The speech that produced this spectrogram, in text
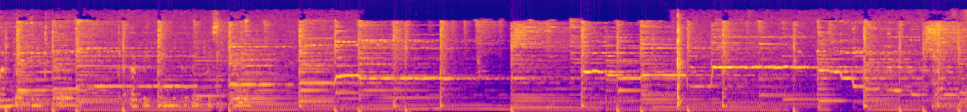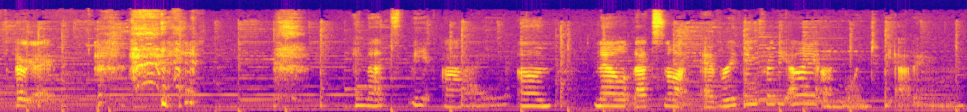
blend it into to everything that I just did. Okay. and that's the eye. Um, now that's not everything for the eye. I'm going to be adding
